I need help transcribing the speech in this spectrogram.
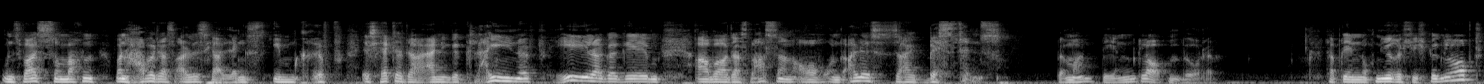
uns weiß zu machen, man habe das alles ja längst im Griff. Es hätte da einige kleine Fehler gegeben, aber das war's dann auch und alles sei bestens, wenn man denen glauben würde. Ich habe denen noch nie richtig geglaubt,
